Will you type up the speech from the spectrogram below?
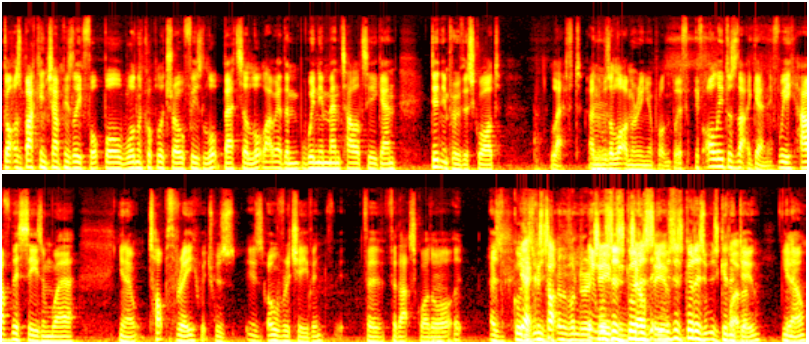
got us back in Champions League football, won a couple of trophies, looked better, looked like we had the winning mentality again, didn't improve the squad, left, and there was a lot of Mourinho problems. But if if Ollie does that again, if we have this season where, you know, top three, which was is overachieving for for that squad, or mm. as good Yeah, as it 'cause was- Tottenham have it underachieved was as good as it was as good as it was going to do. You Yeah. know,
